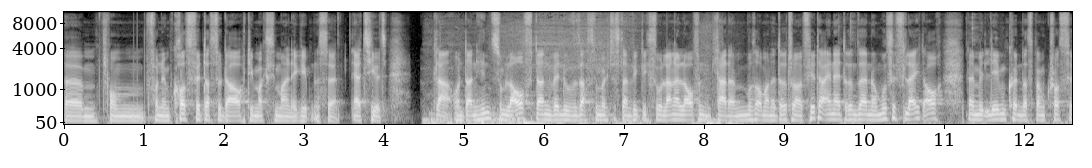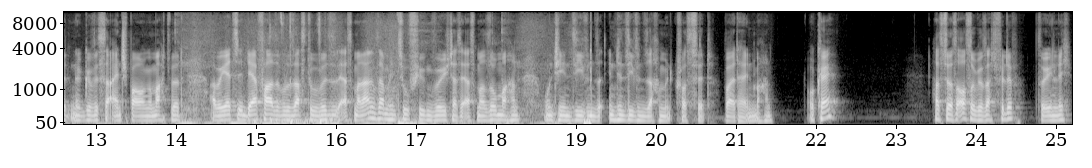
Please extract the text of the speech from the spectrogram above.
ähm, vom, von dem CrossFit, dass du da auch die maximalen Ergebnisse erzielst. Klar, und dann hin zum Lauf, dann, wenn du sagst, du möchtest dann wirklich so lange laufen, klar, dann muss auch mal eine dritte oder vierte Einheit drin sein. Dann musst du vielleicht auch damit leben können, dass beim CrossFit eine gewisse Einsparung gemacht wird. Aber jetzt in der Phase, wo du sagst, du willst es erstmal langsam hinzufügen, würde ich das erstmal so machen und die intensiven, intensiven Sachen mit CrossFit weiterhin machen. Okay? Hast du das auch so gesagt, Philipp? So ähnlich?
